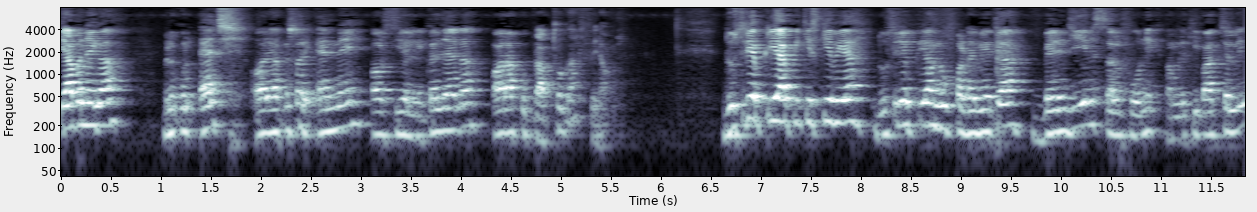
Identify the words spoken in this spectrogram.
क्या बनेगा? बिल्कुल H और यहाँ पे सॉरी Na और Cl निकल जाएगा और आपको प्राप्त होगा फिनॉल दूसरी अपक्रिया आपकी किसकी भैया? दूसरी अपक्रिया हम लोग पढ़ रहे क्या? बेंजीन सल्फोनिक अम्ल की बात चल रही।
